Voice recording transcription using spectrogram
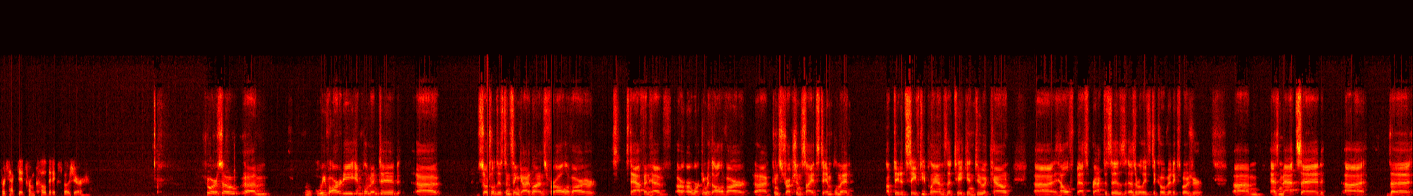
protected from COVID exposure? Sure. So um, we've already implemented uh, social distancing guidelines for all of our staff and have are, are working with all of our uh, construction sites to implement updated safety plans that take into account uh, health best practices as it relates to COVID exposure. Um, as Matt said, uh, the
